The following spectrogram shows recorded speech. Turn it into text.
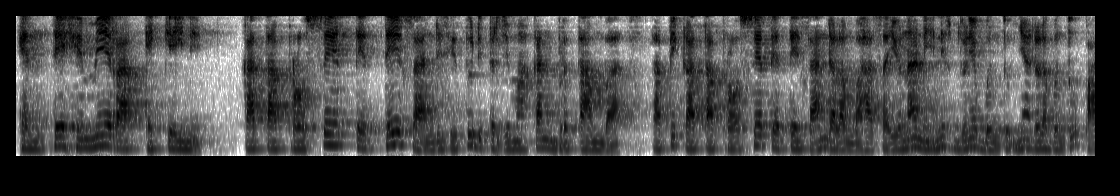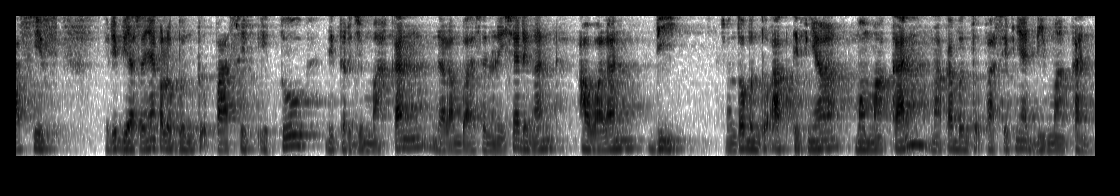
entehemera ekeine kata prose tetesan di situ diterjemahkan bertambah. Tapi kata prose tetesan dalam bahasa Yunani ini sebetulnya bentuknya adalah bentuk pasif. Jadi biasanya kalau bentuk pasif itu diterjemahkan dalam bahasa Indonesia dengan awalan di. Contoh bentuk aktifnya memakan, maka bentuk pasifnya dimakan.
